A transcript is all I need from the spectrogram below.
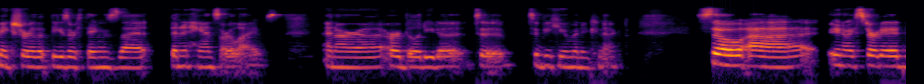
make sure that these are things that that enhance our lives and our uh, our ability to to to be human and connect? So uh, you know i started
